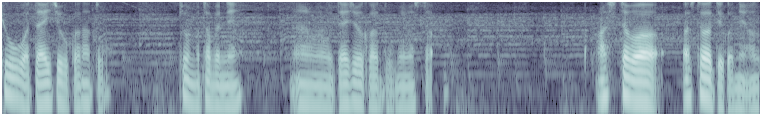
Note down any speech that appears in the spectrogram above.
今日は大丈夫かなと。今日も多分ね、あの大丈夫かなと思いました。明日は、明日はというかね、あのー、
